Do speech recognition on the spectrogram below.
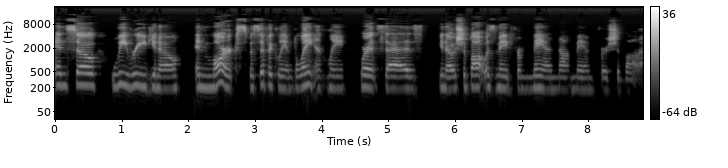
And so we read, you know, in Mark specifically and blatantly where it says, you know, Shabbat was made for man, not man for Shabbat.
